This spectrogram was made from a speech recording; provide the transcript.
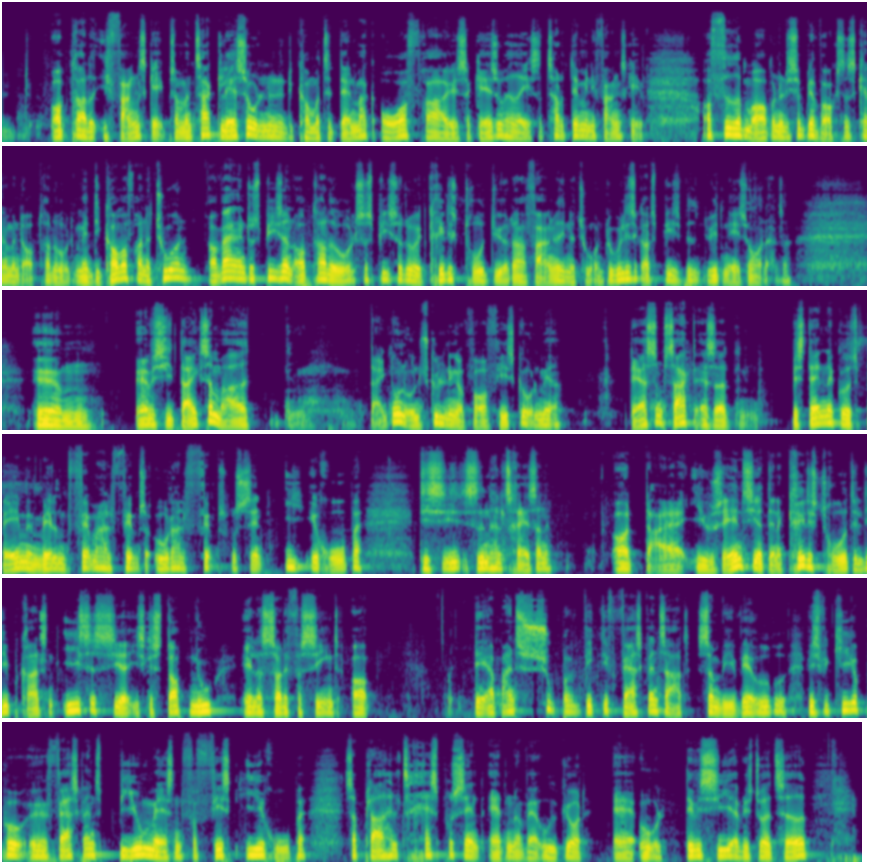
opdrættet i fangenskab. Så man tager glasålene, når de kommer til Danmark over fra øh, Sargassohavet af, så tager du dem ind i fangenskab og feder dem op, og når de så bliver voksne, så kalder man det opdrættet ål. Men de kommer fra naturen, og hver gang du spiser en opdrættet ål, så spiser du et kritisk troet dyr, der er fanget i naturen. Du kan lige så godt spise hvid, hvidt næsehorn, altså. Øhm, jeg vil sige, der er ikke så meget der er ikke nogen undskyldninger for at fiske ål mere. Det er som sagt, altså bestanden er gået tilbage med mellem 95 og 98 procent i Europa de, siden 50'erne. Og der er IUCN siger, at den er kritisk troet. Det er lige på grænsen. ISIS siger, at I skal stoppe nu, ellers så er det for sent. Og det er bare en super vigtig ferskvandsart, som vi er ved at udrydde. Hvis vi kigger på øh, ferskvandsbiomassen for fisk i Europa, så plejede 50 procent af den at være udgjort af ål. Det vil sige, at hvis du havde taget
